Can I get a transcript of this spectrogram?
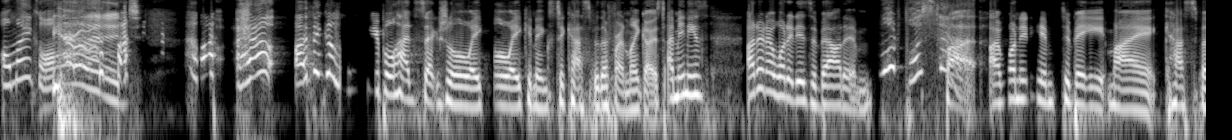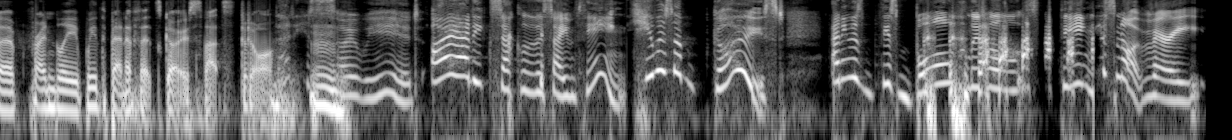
Oh my god. How I think a lot of people had sexual awakenings to Casper the Friendly Ghost. I mean, he's, I don't know what it is about him, what was but that? I wanted him to be my Casper friendly with benefits ghost. That's for sure. That is Mm. so weird. I had exactly the same thing. He was a ghost. And he was this bald little thing. It's not very,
